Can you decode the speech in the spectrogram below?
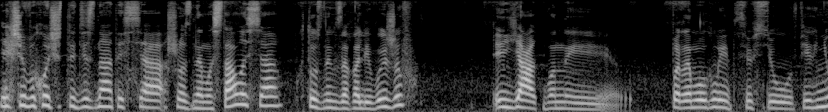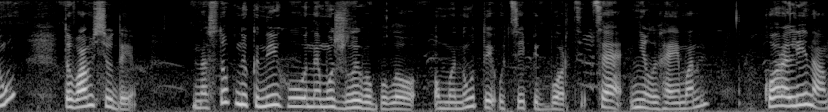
Якщо ви хочете дізнатися, що з ними сталося, хто з них взагалі вижив, як вони перемогли цю всю фігню, то вам сюди. Наступну книгу неможливо було оминути у цій підборці. Це Ніл Гейман, Кораліна.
